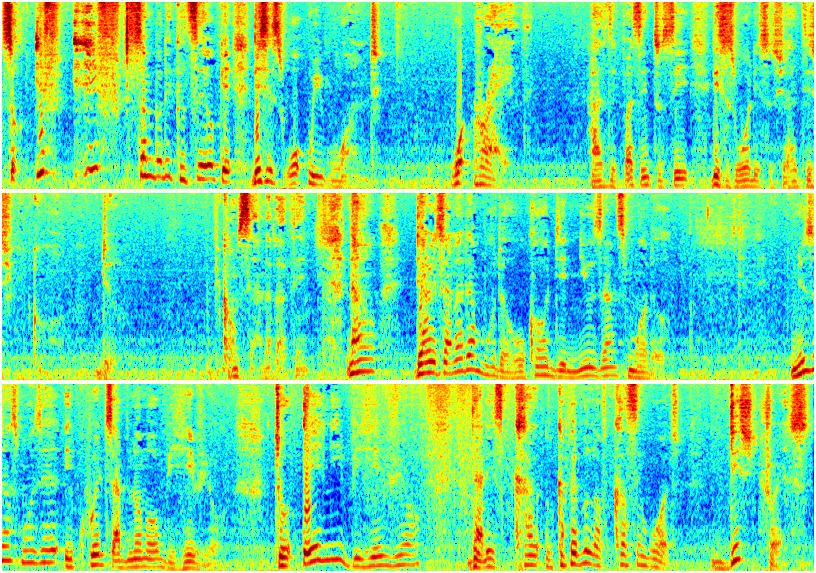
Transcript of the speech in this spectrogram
So if if somebody could say, okay, this is what we want, what right has the person to say this is what the society should do. It becomes another thing. Now, there is another model we call the nuisance model. Nuisance model equates abnormal behavior to any behavior that is ca- capable of causing what? Distress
